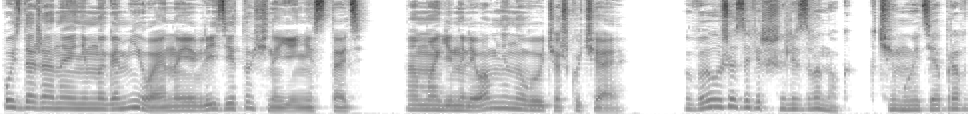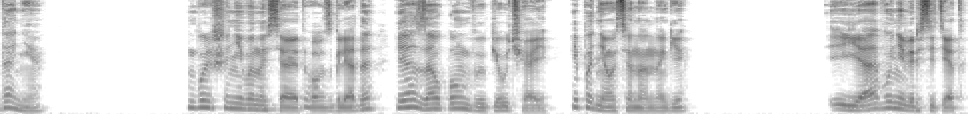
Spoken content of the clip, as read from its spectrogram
Пусть даже она и немного милая, но Евлизе точно ей не стать. А маги налила мне новую чашку чая. Вы уже завершили звонок. К чему эти оправдания? Больше не вынося этого взгляда, я залпом выпил чай и поднялся на ноги. Я в университет.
